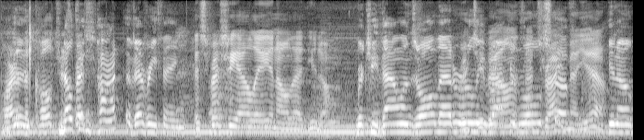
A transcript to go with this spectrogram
part of the culture, melting pot of everything. Especially LA and all that, you know. Ritchie Valens, all that early Ritchie rock and roll that's right, stuff. man, yeah. You know.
